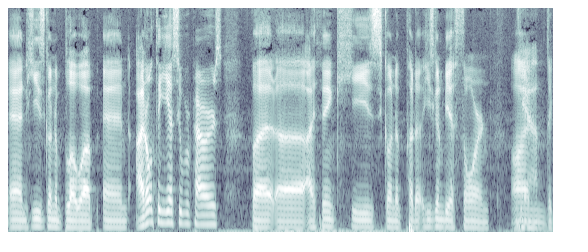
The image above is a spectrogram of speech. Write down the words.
and he's going to blow up. And I don't think he has superpowers, but uh, I think he's going to put a, he's going to be a thorn on Yeah. the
